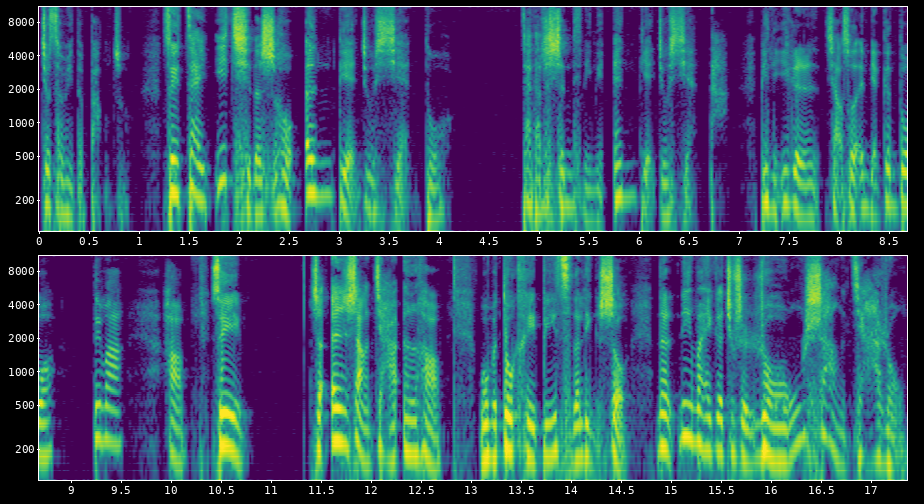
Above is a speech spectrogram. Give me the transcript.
就成为你的帮助。所以在一起的时候，恩典就显多，在他的身体里面，恩典就显大，比你一个人享受的恩典更多，对吗？好，所以。这恩上加恩哈，我们都可以彼此的领受。那另外一个就是荣上加荣，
